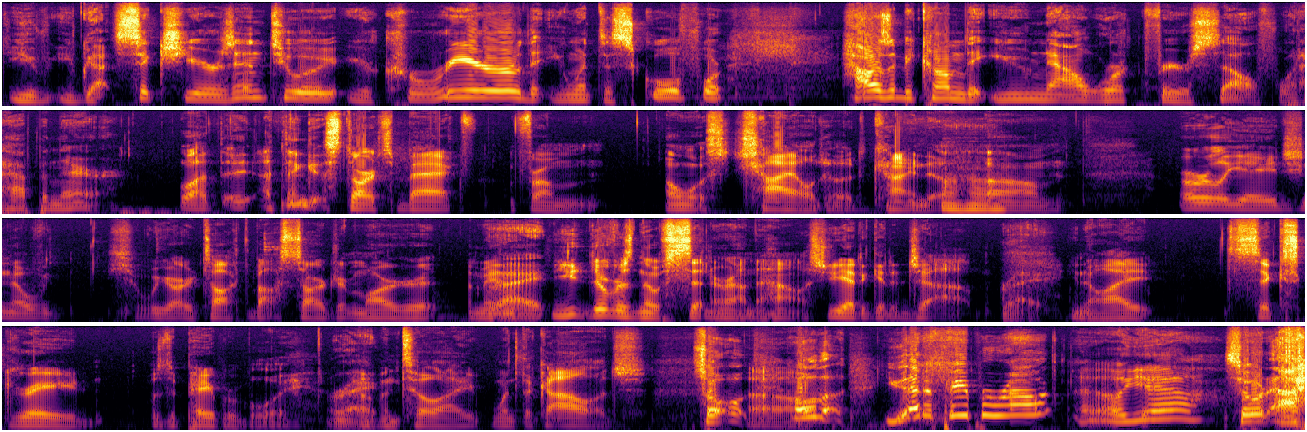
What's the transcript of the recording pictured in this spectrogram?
you've, you've got six years into it, your career that you went to school for. How does it become that you now work for yourself? What happened there? Well, I, th- I think it starts back from almost childhood, kind of. Uh-huh. Um, early age, you know, we, we already talked about Sergeant Margaret. I mean, Right. you, there was no sitting around the house. You had to get a job. Right. You know, I sixth grade was a paper boy Right. up until I went to college. So hold on, you had a paper route. Oh yeah. So I,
